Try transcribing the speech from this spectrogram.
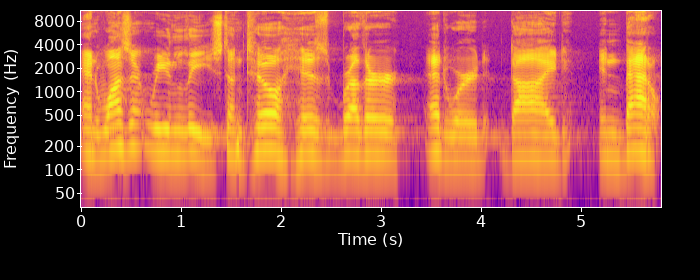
and wasn't released until his brother Edward died in battle.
